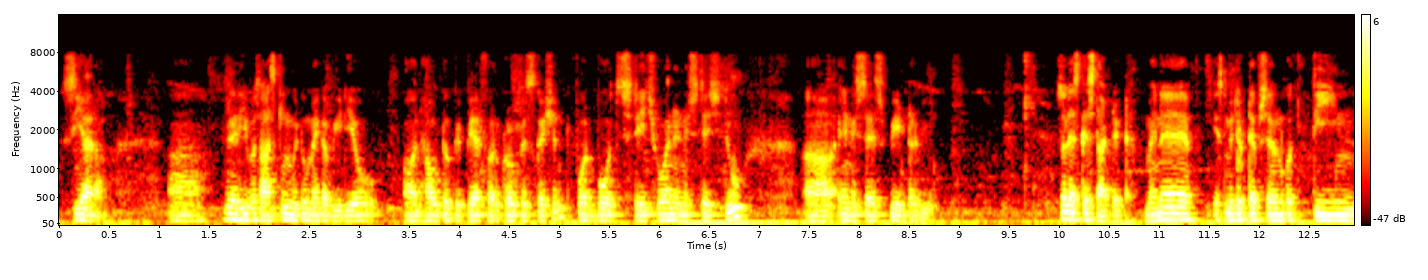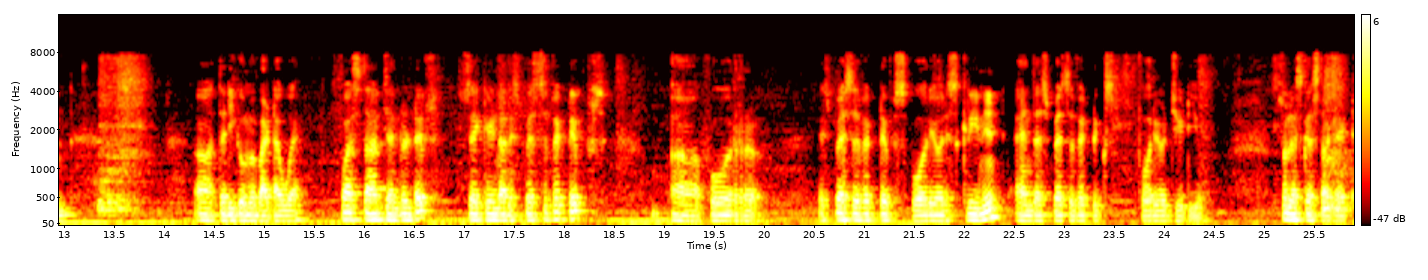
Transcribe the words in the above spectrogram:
Sierra uh, where he was asking me to make a video on how to prepare for group discussion for both stage 1 and stage 2 uh, in SSP interview. So let's get started मैंने इसमें जो टिप्स हैं उनको तीन uh, तरीक़ों में बांटा हुआ है first are general tips second are specific tips for specific tips for your screening and the specific tips for your GTO. So, let's get started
